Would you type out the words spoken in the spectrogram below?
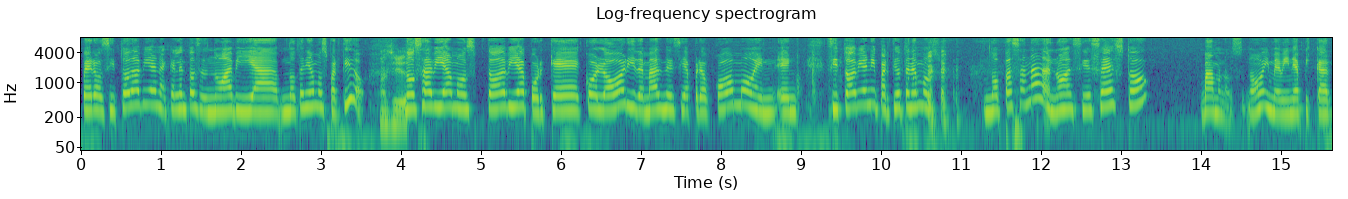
pero si todavía en aquel entonces no había, no teníamos partido. Así es. No sabíamos todavía por qué color y demás. Me decía, pero ¿cómo? En, en, si todavía ni partido tenemos, no pasa nada, ¿no? Así es esto, vámonos, ¿no? Y me vine a picar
